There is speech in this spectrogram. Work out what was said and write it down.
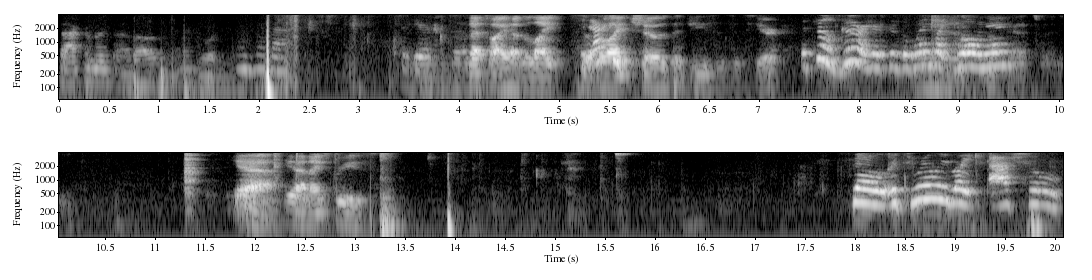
sacrament. I love and adore you. That's why I have the light. So It the actually- light shows that Jesus is here. It feels good right here because the wind's like blowing in. That's what Yeah, yeah, nice breeze. So it's really like actual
